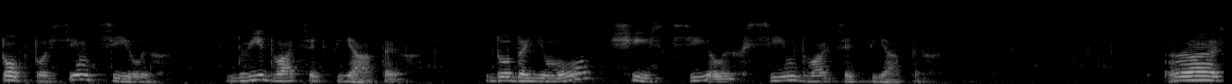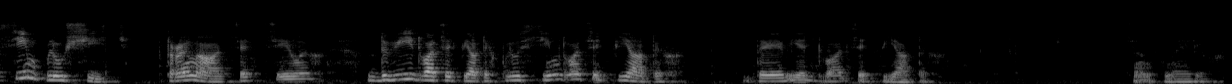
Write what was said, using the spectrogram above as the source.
Тобто 7,225 додаємо 6,725. Е, 7 плюс 6 – 13 цілих. 2 25 плюс 7 25. 9 25 центнерів.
